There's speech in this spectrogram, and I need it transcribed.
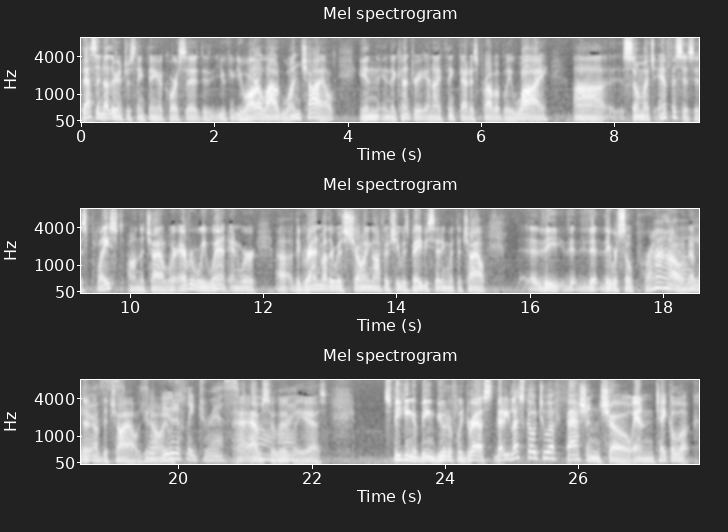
That's another interesting thing. Of course, uh, you can, you are allowed one child in in the country, and I think that is probably why. Uh, so much emphasis is placed on the child wherever we went, and where uh, the grandmother was showing off if she was babysitting with the child. uh, The, the, the they were so proud Oh, of the of the child. You so know, it was- beautifully dressed. a- Oh, absolutely, my. yes. Speaking of being beautifully dressed, Betty, let's go to a fashion show and take a look.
